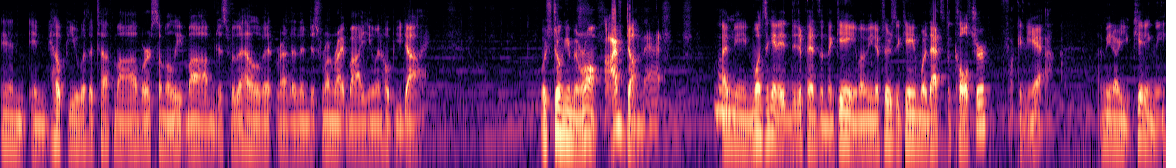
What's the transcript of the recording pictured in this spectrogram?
and and help you with a tough mob or some elite mob just for the hell of it, rather than just run right by you and hope you die. Which don't get me wrong, I've done that. I mean, once again, it, it depends on the game. I mean, if there's a game where that's the culture, fucking yeah. I mean, are you kidding me?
